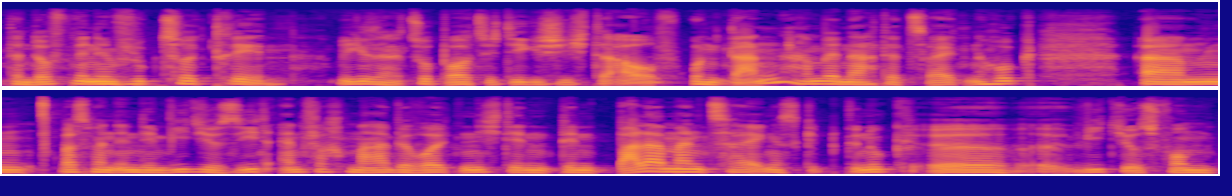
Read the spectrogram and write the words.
Dann durften wir in dem Flugzeug drehen. Wie gesagt, so baut sich die Geschichte auf. Und dann haben wir nach der zweiten Hook, ähm, was man in dem Video sieht, einfach mal, wir wollten nicht den, den Ballermann zeigen. Es gibt genug äh, Videos vom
